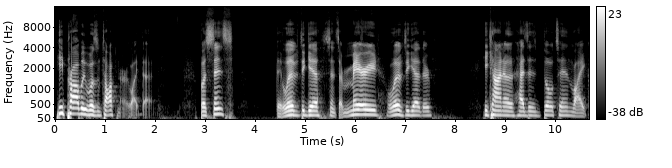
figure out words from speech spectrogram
he probably wasn't talking to her like that. But since they live together, since they're married, live together, he kind of has his built-in like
